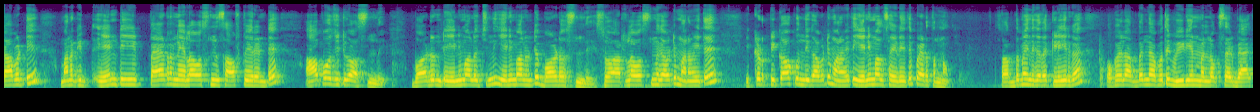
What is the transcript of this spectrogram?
కాబట్టి మనకి ఏంటి ప్యాటర్న్ ఎలా వస్తుంది సాఫ్ట్వేర్ అంటే ఆపోజిట్గా వస్తుంది. బర్డ్ ఉంటే ఎనిమల్ వచ్చింది. ఎనిమల్ ఉంటే బర్డ్ వస్తుంది. సో అట్లా వస్తుంది కాబట్టి మనమైతే ఇక్కడ పికాక్ ఉంది కాబట్టి మనమైతే ఎనిమల్ సైడ్ అయితే పెడుతున్నాం. సో అర్థమైంది కదా క్లియర్గా? ఒకవేళ అర్థం కాకపోతే వీడియోని మళ్ళీ ఒకసారి బ్యాక్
